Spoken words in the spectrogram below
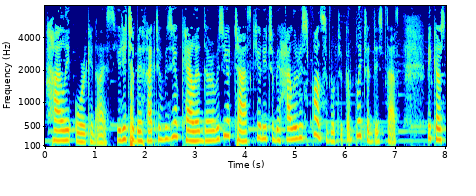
highly organized. You need to be effective with your calendar, with your task. You need to be highly responsible to complete this task. Because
